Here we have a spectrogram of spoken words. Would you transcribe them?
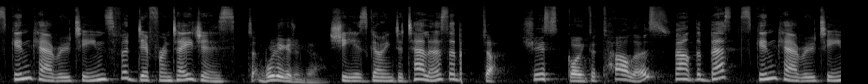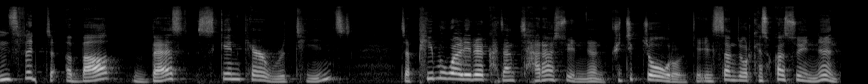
skincare routines for different ages. 자 뭘 얘기해 준대요. She is going to tell us about 자 she's going to tell us about the best skincare routines for 자, about best skincare routines. 자, 피부 관리를 가장 잘할 수 있는 규칙적으로 이렇게 일상적으로 계속할 수 있는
